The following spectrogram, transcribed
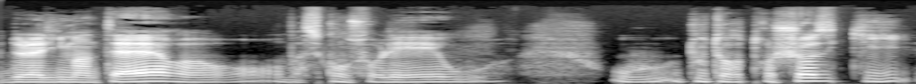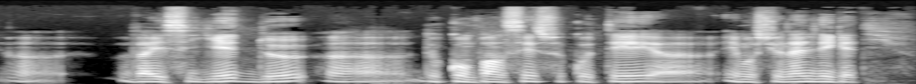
de l'alimentaire, euh, on va se consoler ou, ou toute autre chose qui euh, va essayer de, compenser ce côté émotionnel négatif.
